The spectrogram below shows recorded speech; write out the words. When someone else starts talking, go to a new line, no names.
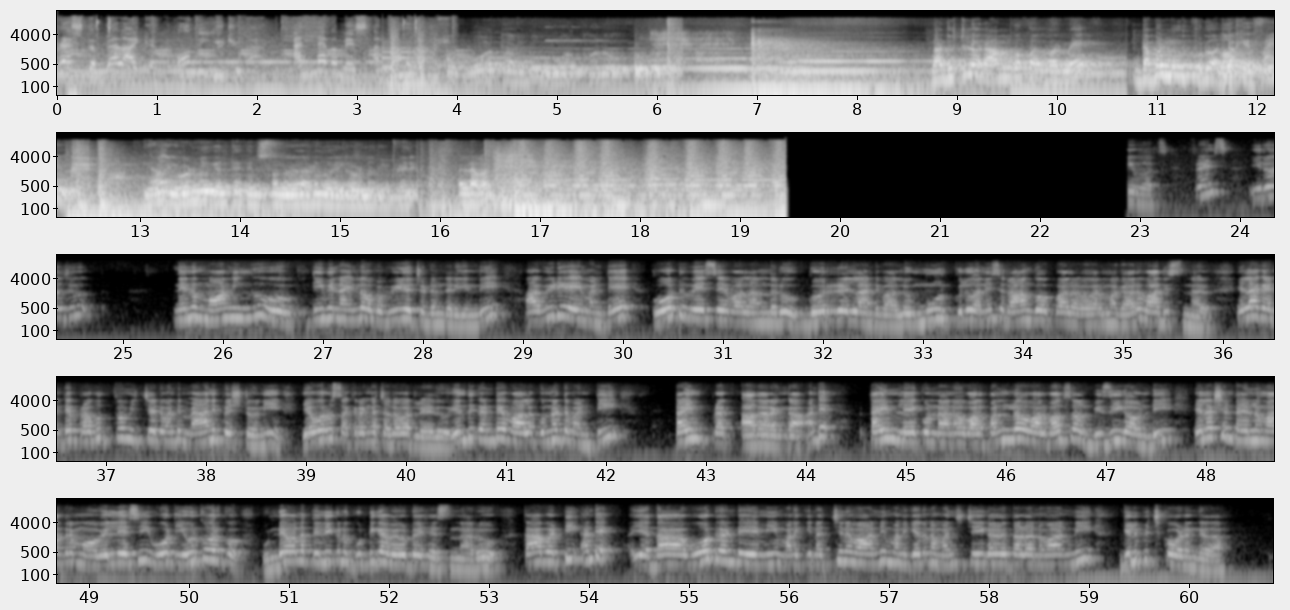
press the bell icon on the YouTube app and never miss another update.
నా దృష్టిలో Ram Gopal వర్మే double మూర్ఖుడు అంట.
Okay fine. నేను road మీదకి వెళ్తే తెలుస్తున్నారు కదా అడుగు రోడ్డు మీదకి ఇప్పుడు
వెళ్దామా?
ఫ్రెండ్స్ నేను మార్నింగ్ టీవీ నైన్లో ఒక వీడియో చూడడం జరిగింది. ఆ వీడియో ఏమంటే ఓటు వేసే వాళ్ళందరూ గొర్రె లాంటి వాళ్ళు మూర్ఖులు అనేసి రామ్ గోపాల్ వర్మ గారు వాదిస్తున్నారు. ఎలాగంటే ప్రభుత్వం ఇచ్చేటువంటి మేనిఫెస్టోని ఎవరు సక్రంగా చదవట్లేదు. ఎందుకంటే వాళ్ళకున్నటువంటి టైం ప్ర ఆధారంగా అంటే టైం లేకుండానో వాళ్ళ పనుల్లో వాళ్ళ వర్క్స్ వాళ్ళు బిజీగా ఉండి ఎలక్షన్ టైంలో మాత్రం వెళ్ళేసి ఓటు ఎవరికి వరకు ఉండే వాళ్ళ తెలియకుండా గుడ్డిగా ఓటు వేసేస్తున్నారు కాబట్టి అంటే దా ఓటు అంటే ఏమి? మనకి నచ్చిన వాడిని మనకి ఏదైనా మంచి చేయగలుగుతాడు అన్న వాడిని గెలిపించుకోవడం కదా.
